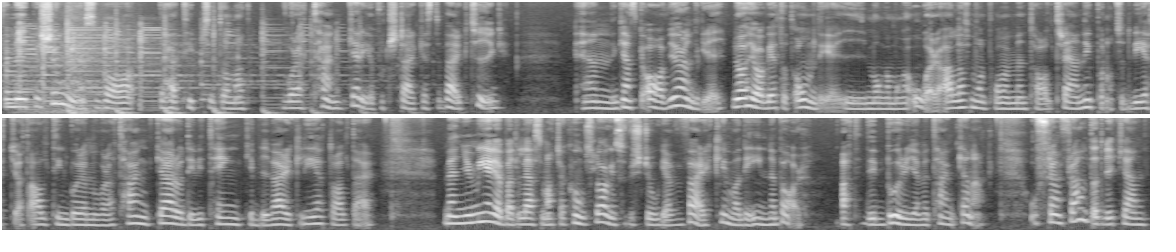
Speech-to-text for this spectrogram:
För mig personligen så var det här tipset om att våra tankar är vårt starkaste verktyg en ganska avgörande grej. Nu har jag vetat om det i många, många år. Alla som håller på med mental träning på något sätt vet ju att allting börjar med våra tankar och det vi tänker blir verklighet och allt det här. Men ju mer jag började läsa om attraktionslagen så förstod jag verkligen vad det innebar. Att det börjar med tankarna. Och framförallt att vi kan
